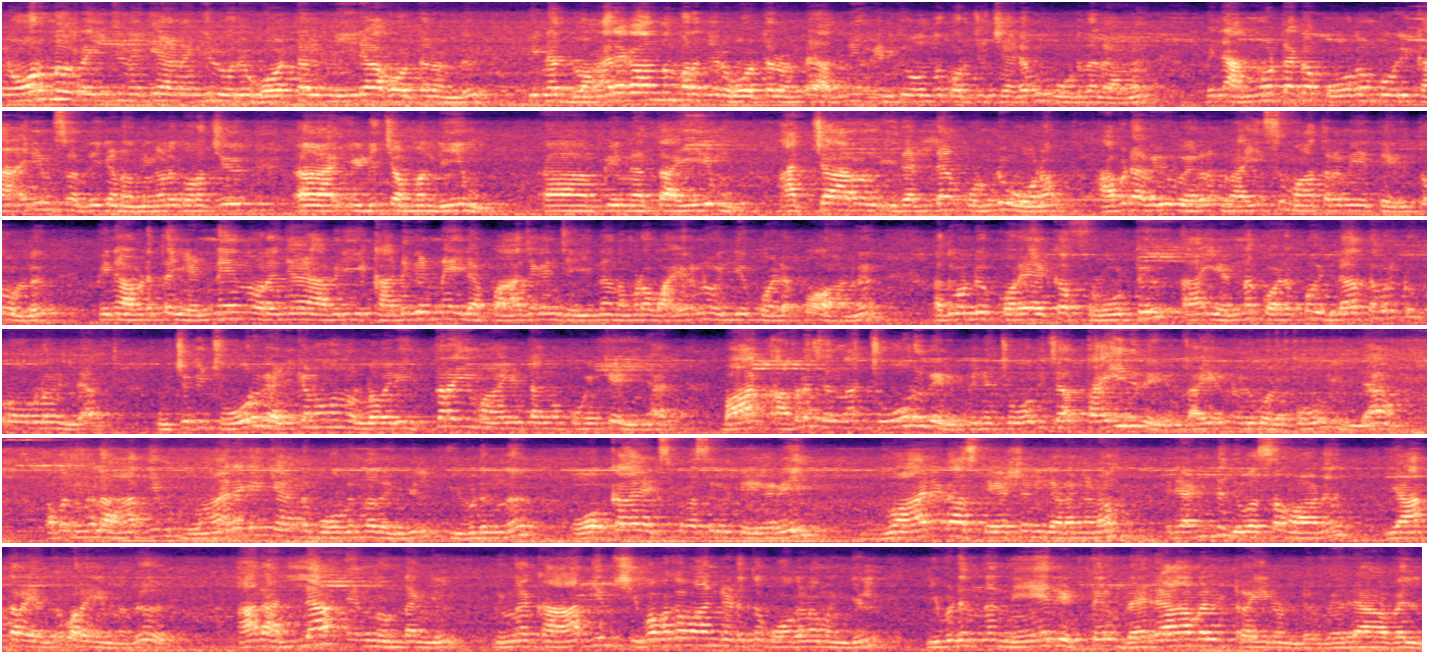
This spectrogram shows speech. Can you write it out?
നോർമൽ റേറ്റിനൊക്കെ ആണെങ്കിൽ ഒരു ഹോട്ടൽ മീര ഹോട്ടലുണ്ട് പിന്നെ ദ്വാരക എന്നും പറഞ്ഞൊരു ഹോട്ടലുണ്ട് അതിന് എനിക്ക് തോന്നുന്നു കുറച്ച് ചിലവ് കൂടുതലാണ്. പിന്നെ അങ്ങോട്ടൊക്കെ പോകുമ്പോൾ ഒരു കാര്യം ശ്രദ്ധിക്കണം. നിങ്ങൾ കുറച്ച് ഇടിച്ചമ്മന്തിയും പിന്നെ തൈരും അച്ചാറും ഇതെല്ലാം കൊണ്ടുപോകണം. അവിടെ അവർ വെറും റൈസ് മാത്രമേ തരുത്തുള്ളൂ. പിന്നെ അവിടുത്തെ എണ്ണ എന്ന് പറഞ്ഞാൽ അവർ ഈ കടുകെണ്ണയിലാണ് പാചകം ചെയ്യുന്ന നമ്മുടെ വയറിന് വലിയ കുഴപ്പമാണ്. അതുകൊണ്ട് കുറേയൊക്കെ ഫ്രൂട്ട് ആ എണ്ണ കുഴപ്പമില്ലാത്തവർക്ക് പ്രോബ്ലം ഇല്ല. ഉച്ചയ്ക്ക് ചോറ് കഴിക്കണമെന്നുള്ളവർ ഇത്രയുമായിട്ട് അങ്ങ് പോയി കഴിഞ്ഞാൽ ബാ അവിടെ ചെന്നാൽ ചോറ് തരും. പിന്നെ ചോദിച്ചാൽ തൈര് തരും. തൈരിനൊരു കുഴപ്പവും ഇല്ല. അപ്പം നിങ്ങൾ ആദ്യം ദ്വാരകയ്ക്കാണ് പോകുന്നതെങ്കിൽ ഇവിടുന്ന് ഓക്ക എക്സ്പ്രസ്സിൽ കയറി ദ്വാരക സ്റ്റേഷനിൽ ഇറങ്ങണം. രണ്ട് ദിവസമാണ് യാത്ര എന്ന് പറയുന്നത്. അതല്ല എന്നുണ്ടെങ്കിൽ നിങ്ങൾക്ക് ആദ്യം ശിവഭഗവാന്റെ അടുത്ത് പോകണമെങ്കിൽ ഇവിടുന്ന് നേരിട്ട് വെരാവൽ ട്രെയിൻ ഉണ്ട്. വെരാവൽ.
